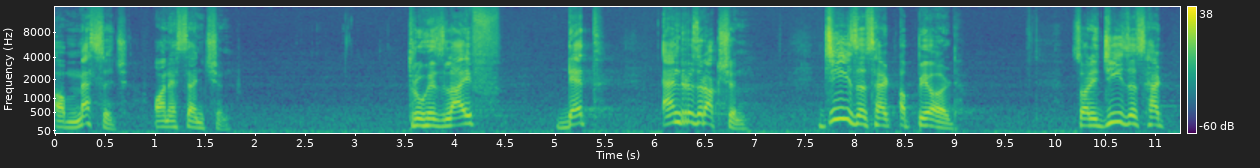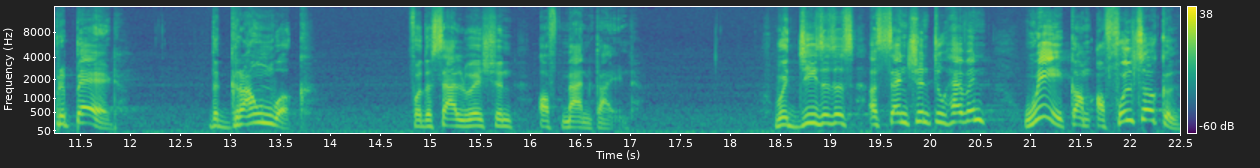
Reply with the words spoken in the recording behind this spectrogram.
a message on ascension. Through his life, death, and resurrection, Jesus had appeared. Sorry, Jesus had prepared the groundwork for the salvation of mankind. With Jesus' ascension to heaven, we come a full circle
